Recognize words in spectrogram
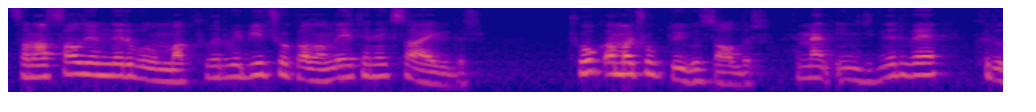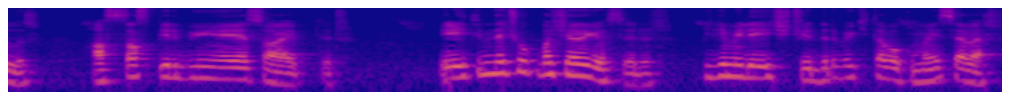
Sanatsal yönleri bulunmaktadır ve birçok alanda yetenek sahibidir. Çok ama çok duygusaldır. Hemen incinir ve kırılır. Hassas bir bünyeye sahiptir. Eğitimde çok başarı gösterir. Bilim ile iç içedir ve kitap okumayı sever.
